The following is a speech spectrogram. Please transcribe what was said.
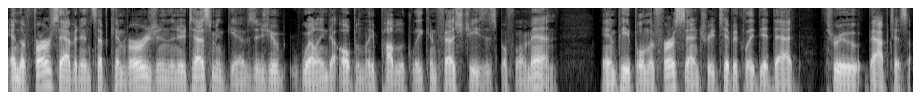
And the first evidence of conversion the New Testament gives is you're willing to openly, publicly confess Jesus before men. And people in the first century typically did that through baptism.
